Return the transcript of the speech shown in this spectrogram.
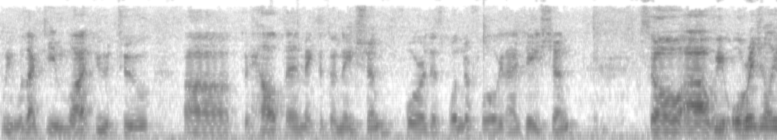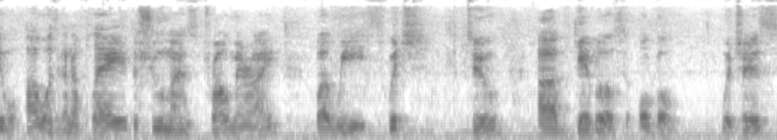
we would like to invite you to uh, to help and make the donation for this wonderful organization. So uh, we originally uh, was gonna play the Schumann's Traumerei, but we switched to uh, Gabriel's Oboe, which is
